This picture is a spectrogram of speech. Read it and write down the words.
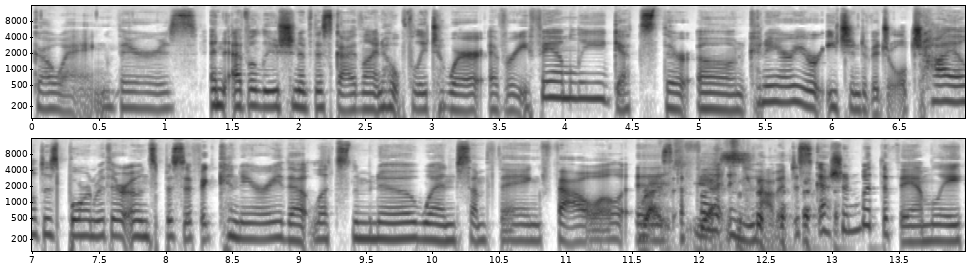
going? There's an evolution of this guideline, hopefully, to where every family gets their own canary, or each individual child is born with their own specific canary that lets them know when something foul is Right, afoot, yes. and you have a discussion with the family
